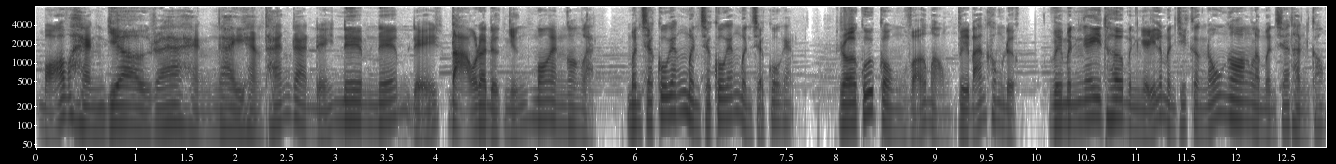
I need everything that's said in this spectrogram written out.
bỏ hàng giờ ra, hàng ngày, hàng tháng ra để nêm nếm, để tạo ra được những món ăn ngon lành mình sẽ cố gắng, mình sẽ cố gắng, mình sẽ cố gắng. Rồi cuối cùng vỡ mộng vì bán không được. Vì mình ngây thơ, mình nghĩ là mình chỉ cần nấu ngon là mình sẽ thành công.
